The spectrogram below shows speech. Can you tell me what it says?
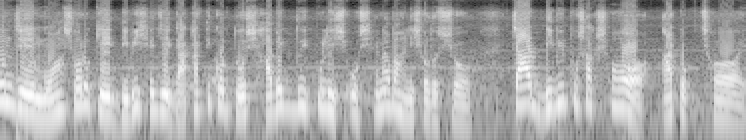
মানিকগঞ্জে মহাসড়কে ডিবি সেজে ডাকাতি করত সাবেক দুই পুলিশ ও সেনাবাহিনী সদস্য। চার ডিবি পোশাক সহ আটক ছয়।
